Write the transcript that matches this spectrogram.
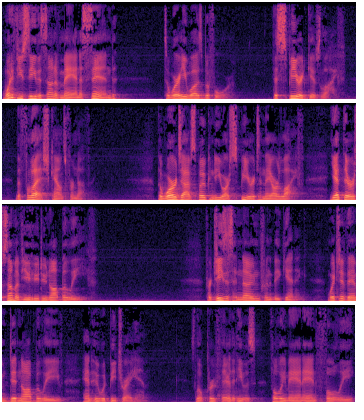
What if you see the Son of Man ascend to where he was before? The Spirit gives life, the flesh counts for nothing. The words I have spoken to you are spirit and they are life. Yet there are some of you who do not believe. For Jesus had known from the beginning which of them did not believe and who would betray him. It's a little proof there that he was fully man and fully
